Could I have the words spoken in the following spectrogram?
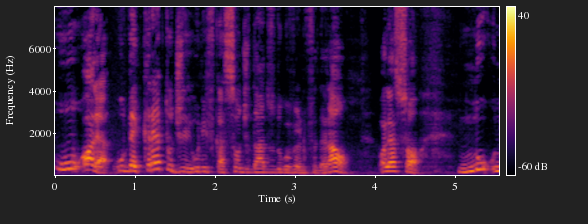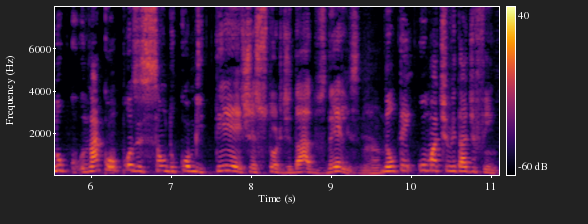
Um, olha, o decreto de unificação de dados do governo federal, olha só. No- no- na composição do comitê gestor de dados deles, não tem uma atividade fim.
